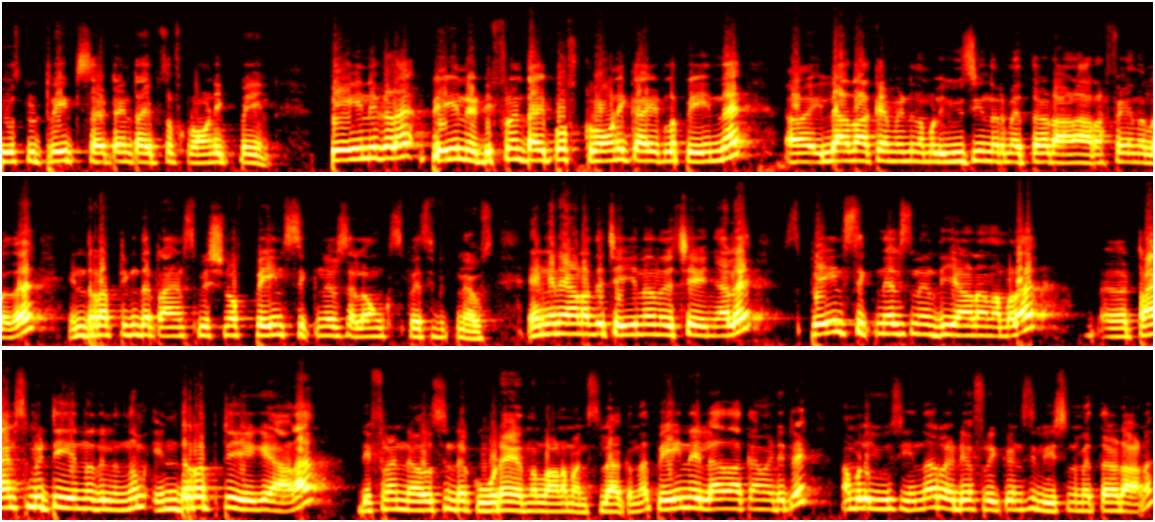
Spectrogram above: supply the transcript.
use to treat certain types of chronic pain പെയിനുകളെ പെയിന് ഡിഫറെന്റ് ടൈപ്പ് ഓഫ് ക്രോണിക് ആയിട്ടുള്ള പെയിനെ ഇല്ലാതാക്കാൻ വേണ്ടി നമ്മൾ യൂസ് ചെയ്യുന്ന ഒരു മെത്തേഡാണ് ആർ എഫ് എന്നുള്ളത്. Interrupting the transmission of pain signals along specific nerves എങ്ങനെയാണ് അത് ചെയ്യുന്നതെന്ന് വെച്ച് കഴിഞ്ഞാൽ പെയിൻ സിഗ്നൽസിന് എന്ത് ചെയ്യാണ് നമ്മൾ ട്രാൻസ്മിറ്റ് ചെയ്യുന്നതിൽ നിന്നും ഇന്ററപ്റ്റ് ചെയ്യുകയാണ് ഡിഫറെന്റ് നെർവ്സിന്റെ കൂടെ എന്നുള്ളതാണ് മനസ്സിലാക്കുന്നത്. പെയിൻ ഇല്ലാതാക്കാൻ വേണ്ടിയിട്ട് നമ്മൾ യൂസ് ചെയ്യുന്ന റേഡിയോ ഫ്രീക്വൻസി ലീഷൻ മെത്തേഡാണ്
